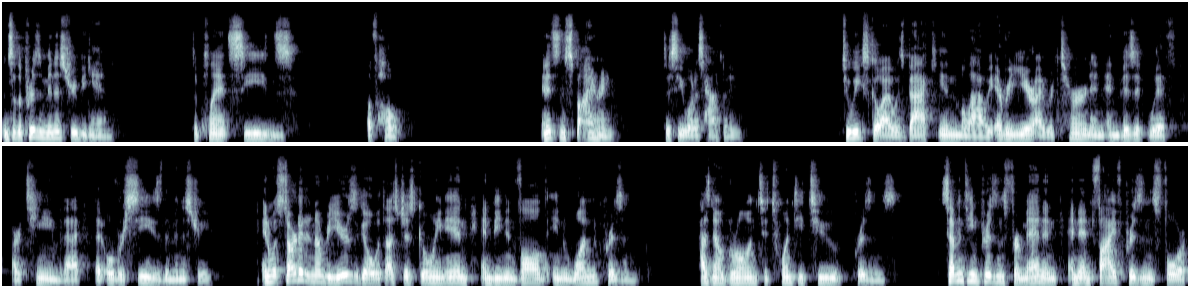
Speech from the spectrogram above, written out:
And so the prison ministry began to plant seeds of hope. And it's inspiring to see what is happening. Two weeks ago, I was back in Malawi. Every year, I return and, and visit with our team that, that oversees the ministry. And what started a number of years ago with us just going in and being involved in one prison has now grown to 22 prisons 17 prisons for men and, and then five prisons for,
